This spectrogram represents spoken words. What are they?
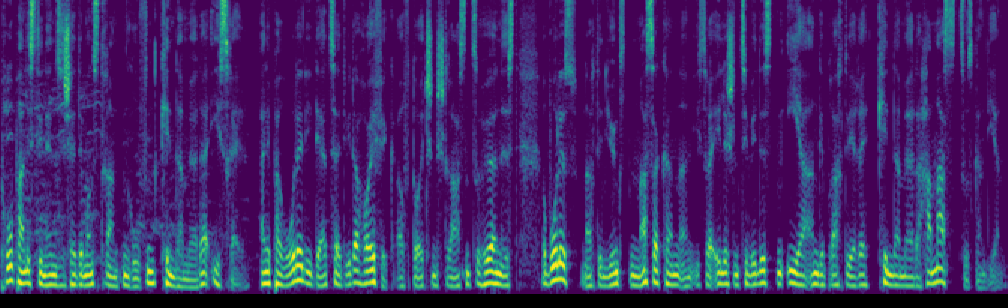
Pro-palästinensische Demonstranten rufen Kindermörder Israel. Eine Parole, die derzeit wieder häufig auf deutschen Straßen zu hören ist, obwohl es nach den jüngsten Massakern an israelischen Zivilisten eher angebracht wäre, Kindermörder Hamas zu skandieren.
